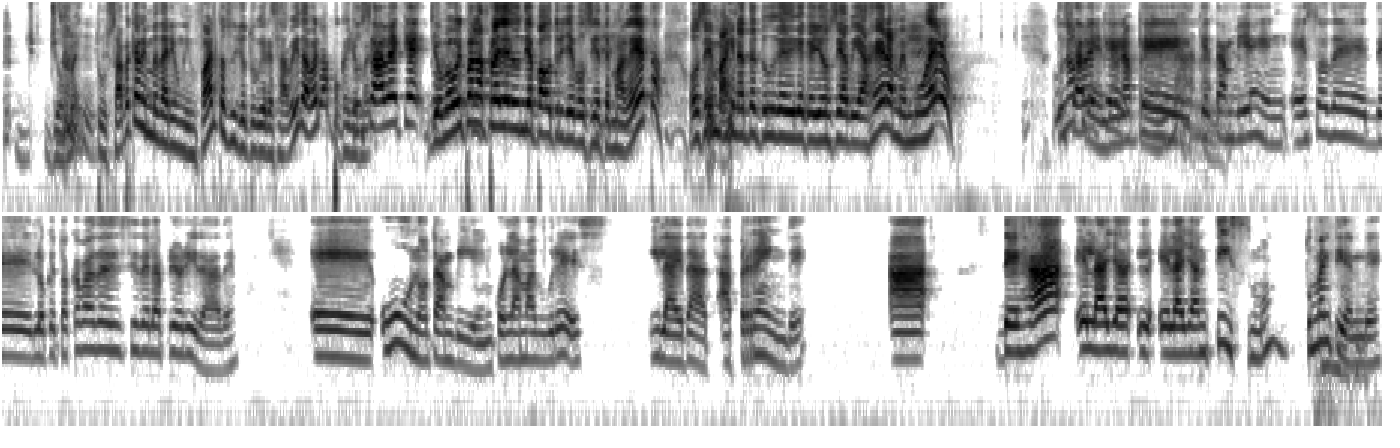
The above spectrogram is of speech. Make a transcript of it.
Yo, yo me- tú sabes que a mí me daría un infarto si yo tuviera esa vida, ¿verdad? Porque yo Tú me, sabes que... yo tú- me voy para la playa sabes- de un día para otro y llevo siete maletas. O sea, imagínate tú que digas que yo sea viajera, me muero. Tú sabes que, que- No, que no, no. también eso de, de lo que tú acabas de decir de las prioridades, eh, uno también con la madurez y la edad aprende a dejar el, haya- el allantismo, ¿tú me entiendes?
